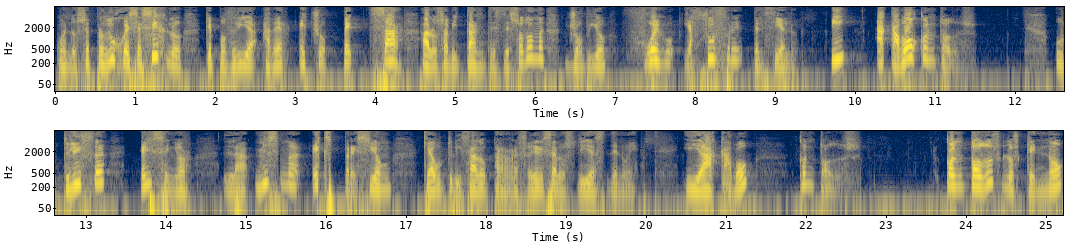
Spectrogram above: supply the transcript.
cuando se produjo ese signo que podría haber hecho pensar a los habitantes de Sodoma, llovió fuego y azufre del cielo y acabó con todos. Utiliza el Señor la misma expresión que ha utilizado para referirse a los días de Noé y acabó con todos, con todos los que no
